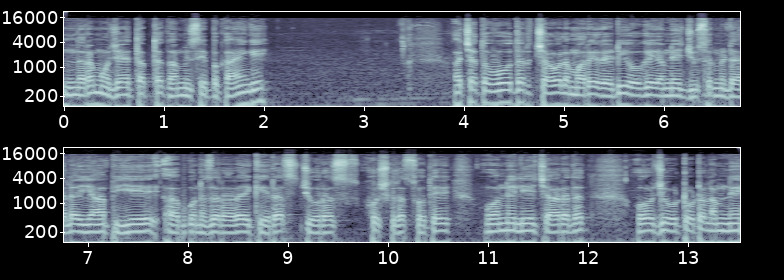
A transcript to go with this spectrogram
नरम हो जाए, तब तक हम इसे पकाएँगे। अच्छा तो वो उधर चावल हमारे रेडी हो गए, हमने जूसर में डाला है। यहाँ पे ये आपको नज़र आ रहा है कि रस, जो रस, खुश्क रस होते वो हमने लिए चार अदद और जो टोटल हमने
